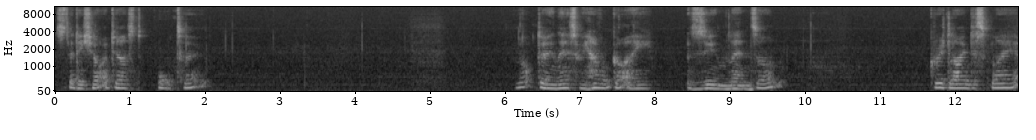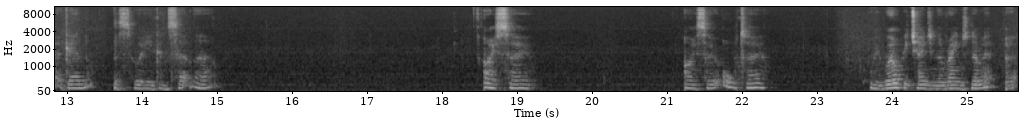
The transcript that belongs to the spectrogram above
steady shot adjust, auto. Not doing this, we haven't got a zoom lens on. Grid line display, again, this is where you can set that. ISO, ISO auto. We will be changing the range limit, but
